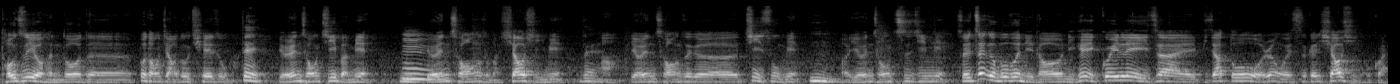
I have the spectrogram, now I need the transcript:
投资有很多的不同角度切入嘛。对，有人从基本面。嗯，有人从什么消息面，对。啊，有人从这个技术面，嗯，有人从资金面，所以这个部分里头，你可以归类在比较多，我认为是跟消息有关，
